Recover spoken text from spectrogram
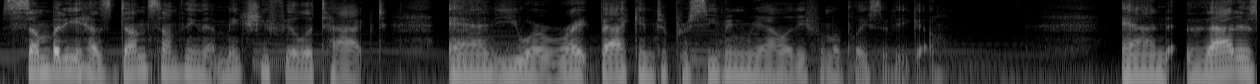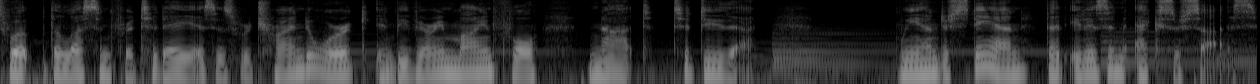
somebody has done something that makes you feel attacked and you are right back into perceiving reality from a place of ego. And that is what the lesson for today is is we're trying to work and be very mindful not to do that. We understand that it is an exercise.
